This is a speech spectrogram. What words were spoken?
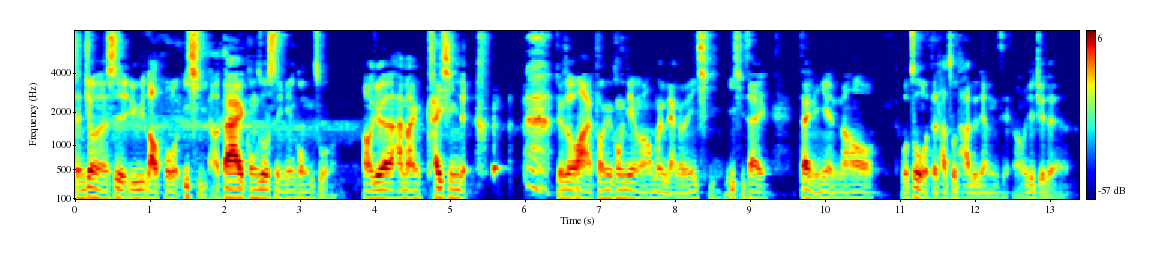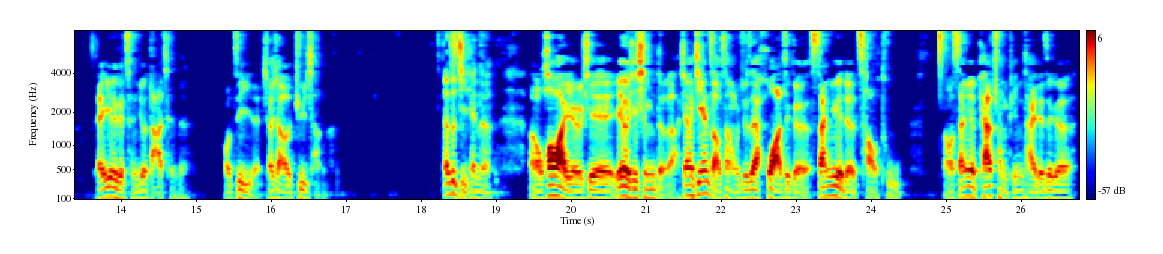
成就呢，是与老婆一起啊待在工作室里面工作，啊，我觉得还蛮开心的，就说哇，同一个空间，然后我们两个人一起一起在在里面，然后我做我的，他做他的这样子，然后我就觉得，哎，又一个成就达成了，我自己的小小的剧场那这几天呢，呃，我画画也有一些也有一些心得啊，像今天早上我就在画这个三月的草图。哦，三月 Patron 平台的这个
